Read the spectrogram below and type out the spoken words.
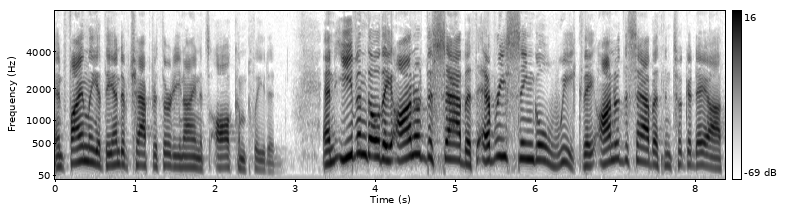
And finally, at the end of chapter 39, it's all completed. And even though they honored the Sabbath every single week, they honored the Sabbath and took a day off,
